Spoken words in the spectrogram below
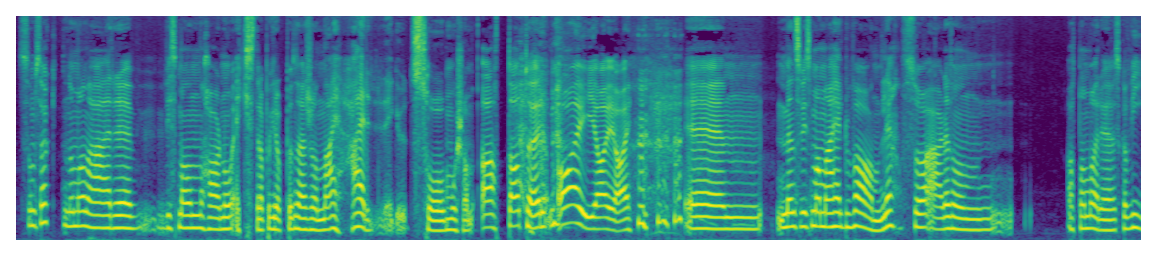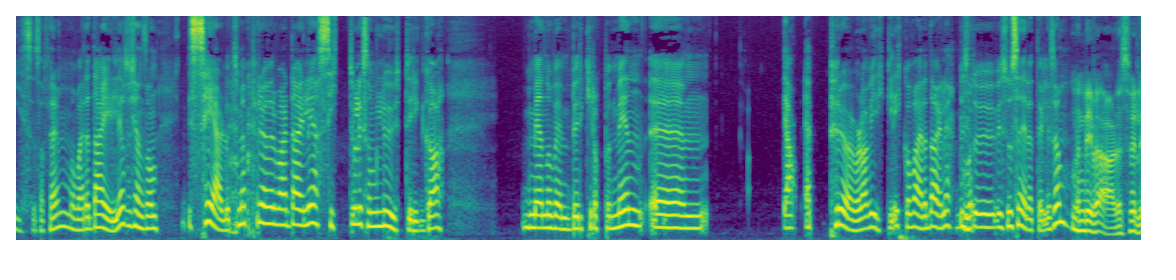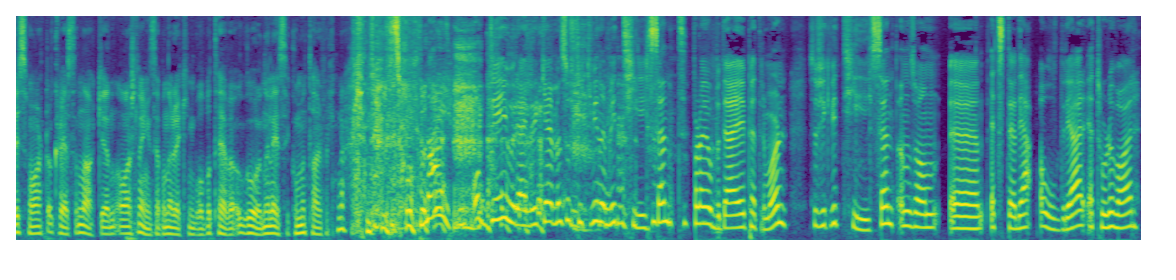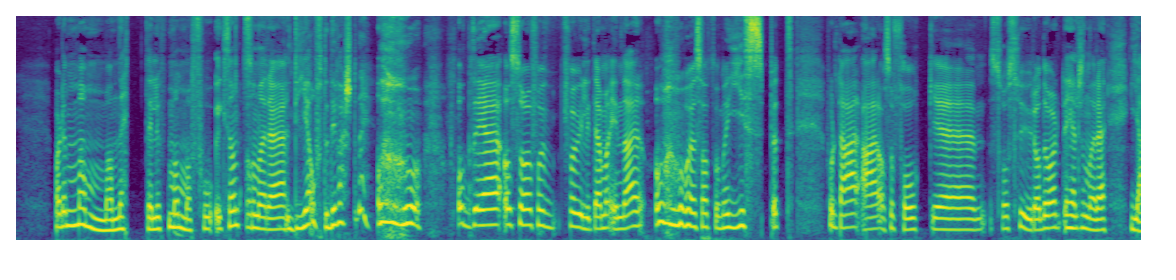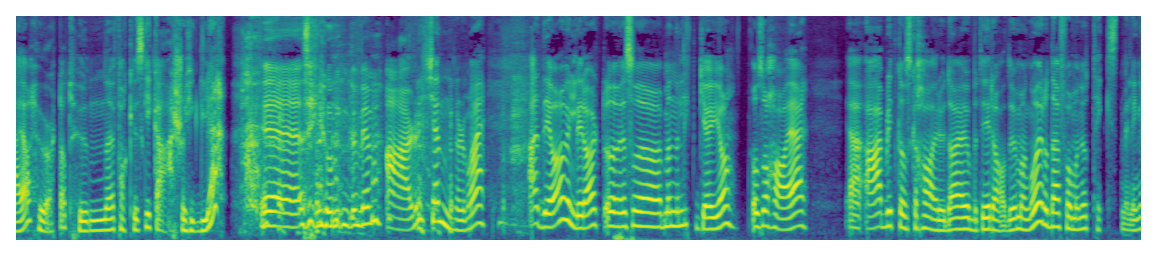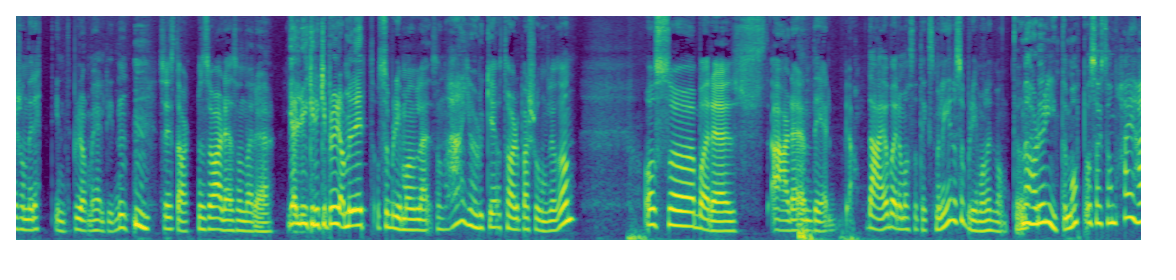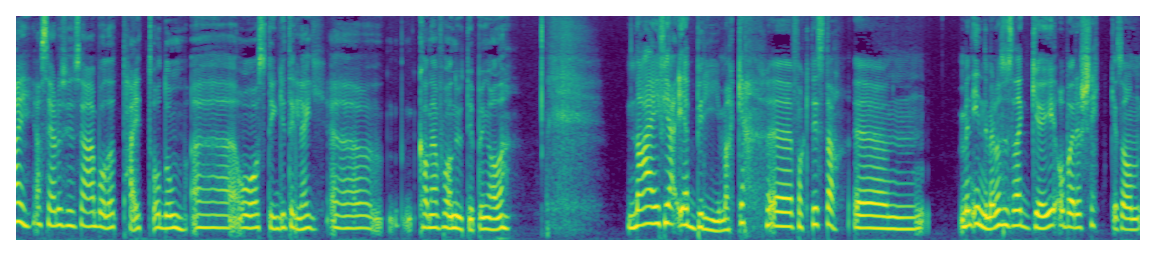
som sagt, når man er eh, Hvis man har noe ekstra på kroppen, så er det sånn Nei, herregud, så morsom. tør, Oi, oi, oi. Um, mens hvis man er helt vanlig, så er det sånn at man bare skal vise seg frem og være deilig. Og så kjennes det sånn Ser det ut som jeg prøver å være deilig? Jeg sitter jo liksom lutrygga med novemberkroppen min Um, Ja, jeg prøver da virkelig ikke å være deilig, hvis, Men- du, hvis du ser etter, liksom. Men livet er det så veldig smart å kle seg naken og slenge seg på en wrecking ball på TV og gå inn og lese i kommentarfeltene? Sånn? Nei, og det gjorde jeg heller ikke. Men så fikk vi nemlig tilsendt, for da jobbet jeg i P3 Morgen, så fikk vi tilsendt en sånn eh, Et sted jeg aldri er. Jeg tror det var Var det Mammanett eller Mammafo, ikke sant? Sånn derre De er ofte de verste, de. og, og, det, og så forvillet jeg meg inn der, og bare satt sånn og gispet. For der er altså folk eh, så sure, og det var helt sånn derre Jeg har hørt at hun faktisk ikke er så hyggelig. Eh, så jeg. Hvem er du? Kjenner du meg? Nei, det var veldig rart, og, så, men litt gøy òg. Og så har jeg jeg er blitt ganske hardhuda, jeg har jobbet i radio i mange år, og der får man jo tekstmeldinger sånn rett inn til programmet hele tiden. Så i starten så er det sånn derre 'Jeg liker ikke programmet ditt!' Og så blir man sånn 'Hæ, gjør du ikke?' Og tar det personlig og sånn. Og så bare er det en del Ja, det er jo bare masse tekstmeldinger, og så blir man litt vant til det. Men har du ringt dem opp og sagt sånn hei, hei, jeg ser du syns jeg er både teit og dum, eh, og stygg i tillegg. Eh, kan jeg få en utdyping av det? Nei, for jeg, jeg bryr meg ikke, eh, faktisk, da. Um, men innimellom syns jeg det er gøy å bare sjekke sånn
